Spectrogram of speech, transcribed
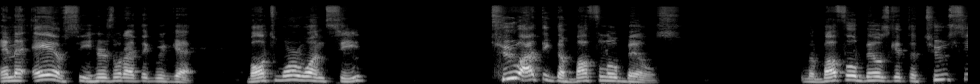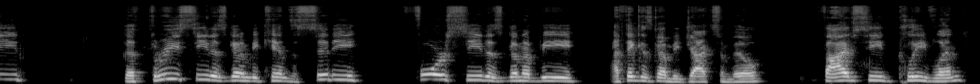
In the AFC, here's what I think we get Baltimore one seed. Two, I think the Buffalo Bills. The Buffalo Bills get the two seed. The three seed is going to be Kansas City. Four seed is going to be, I think it's going to be Jacksonville. Five seed Cleveland.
